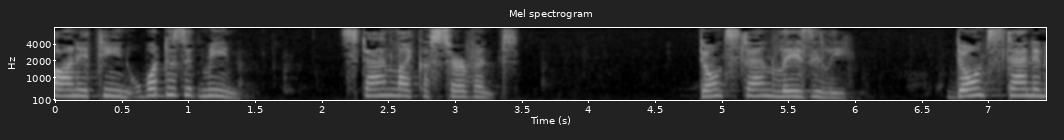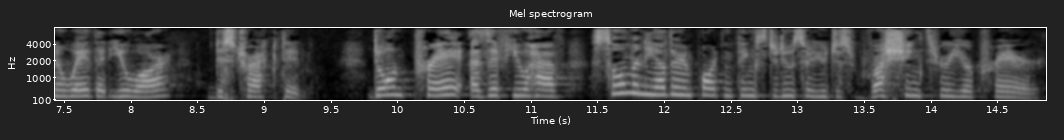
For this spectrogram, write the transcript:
qanitin. What does it mean? Stand like a servant. Don't stand lazily. Don't stand in a way that you are distracted. Don't pray as if you have so many other important things to do, so you're just rushing through your prayer.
